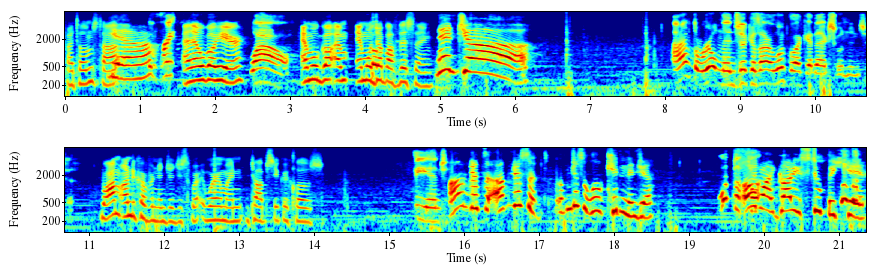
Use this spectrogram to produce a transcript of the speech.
I told him stop. Yeah. And then we'll go here, Wow. and we'll go, and, and we'll jump off this thing. Ninja. I'm the real ninja because I look like an actual ninja. Well, I'm undercover ninja, just we- wearing my top secret clothes. The end. I'm just, I'm just a, I'm just a little kid ninja. What the Oh my god, you stupid kid.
